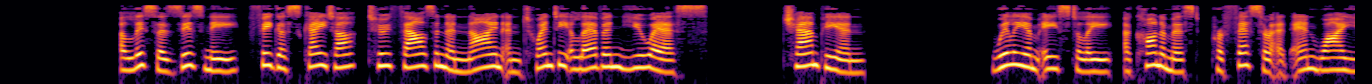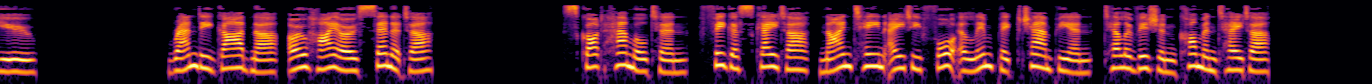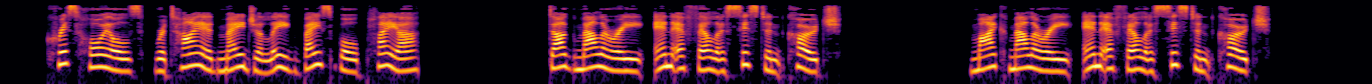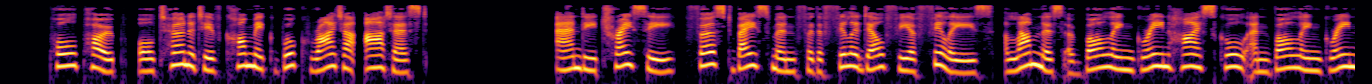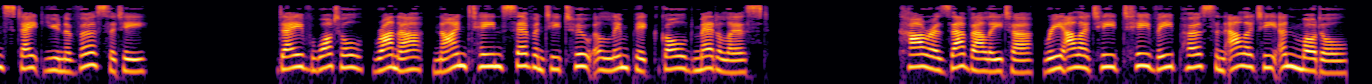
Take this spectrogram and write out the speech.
Alissa Czisny, figure skater, 2009 and 2011 U.S. champion. William Easterly, economist, professor at NYU. Randy Gardner, Ohio Senator Scott Hamilton, figure skater, 1984 Olympic champion, television commentator. Chris Hoiles, retired Major League Baseball player. Doug Mallory, NFL assistant coach. Mike Mallory, NFL assistant coach. Paul Pope, alternative comic book writer, artist Andy Tracy, first baseman for the Philadelphia Phillies, alumnus of Bowling Green High School and Bowling Green State University. Dave Wottle, runner, 1972 Olympic gold medalist. Cara Zavaleta, reality TV personality and model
